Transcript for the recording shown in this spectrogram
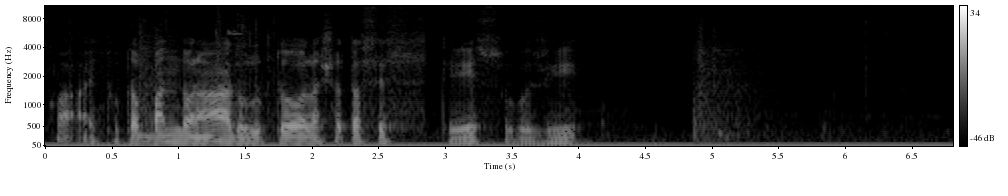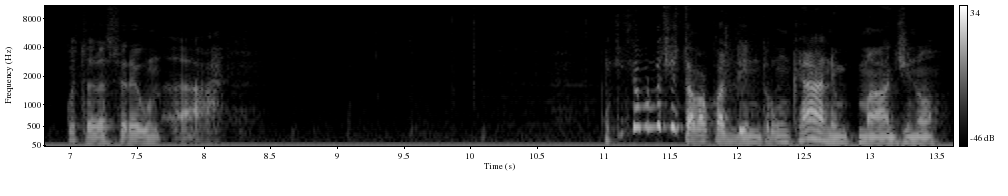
Qua è tutto abbandonato, tutto lasciato a se stesso così. Questo deve essere un... Ah. Ma che cavolo ci stava qua dentro? Un cane, immagino.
